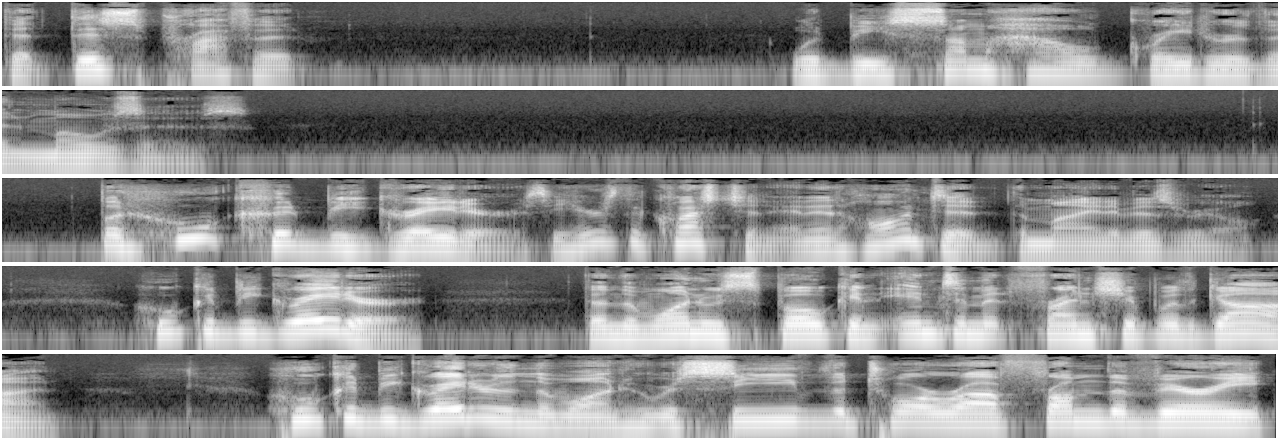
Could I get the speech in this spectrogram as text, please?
that this prophet would be somehow greater than Moses. But who could be greater? See, here's the question, and it haunted the mind of Israel. Who could be greater than the one who spoke in intimate friendship with God? Who could be greater than the one who received the Torah from the very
